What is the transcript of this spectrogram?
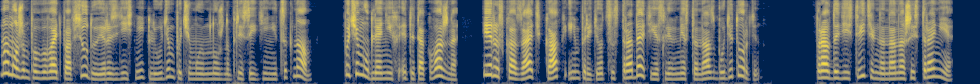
Мы можем побывать повсюду и разъяснить людям, почему им нужно присоединиться к нам, почему для них это так важно, и рассказать, как им придется страдать, если вместо нас будет орден. Правда действительно на нашей стороне,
